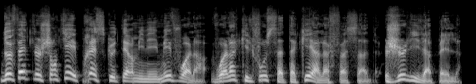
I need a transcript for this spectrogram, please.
De fait, le chantier est presque terminé. Mais voilà, voilà qu'il faut s'attaquer à la façade. Je lis l'appel.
